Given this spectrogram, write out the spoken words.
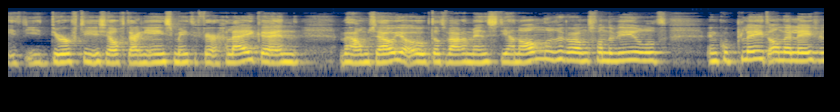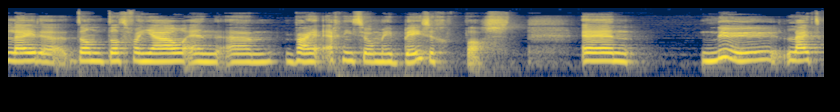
je, je durfde jezelf daar niet eens mee te vergelijken. En waarom zou je ook? Dat waren mensen die aan de andere kant van de wereld een compleet ander leven leiden dan dat van jou. En um, waar je echt niet zo mee bezig was. En nu lijkt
